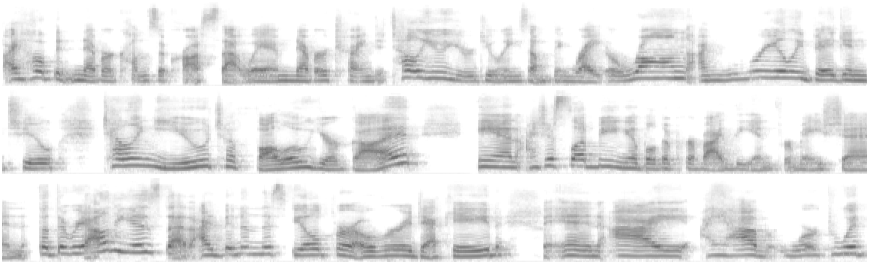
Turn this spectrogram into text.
I hope it never comes across that way. I'm never trying to tell you you're doing something right or wrong. I'm really big into telling you to follow your gut. And I just love being able to provide the information. But the reality is that I've been in this field for over a decade and I I have worked with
